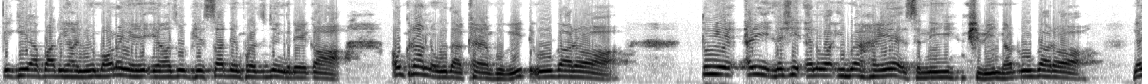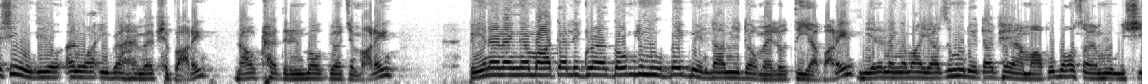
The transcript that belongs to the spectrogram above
ပီကီယာပါတီဟာညွန်ပေါင်းနိုင်ငံရဲ့အင်အားစုဖြစ်စတင်ဖွဲ့စည်းခြင်းကလေးကဥက္ကဋ္ဌနှုတ်သာခန့်ပူပြီးတူကတော့သူ့ရဲ့အဲ့ဒီလက်ရှိအန်ဝါအီဗရာဟင်ရဲ့ဇနီးဖြစ်ပြီးနောက်တူကတော့လက်ရှိဝန်ကြီးချုပ်အန်ဝါအီဗရာဟမ်ပဲဖြစ်ပါတယ်။နောက်ထပ်သတင်းပုတ်ပြောချင်ပါတယ်။ ဗီယက်နမ်နိုင်ငံမှာ Telegram အသုံးပြုမှုပိတ်ပင်တားမြစ်တော့မယ်လို့သိရပါတယ်။ဗီယက်နမ်နိုင်ငံမှာရာဇဝမှုတွေတိုက်ဖျက်ရမှာပူးပေါင်းဆောင်ရွက်မှုမရှိ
